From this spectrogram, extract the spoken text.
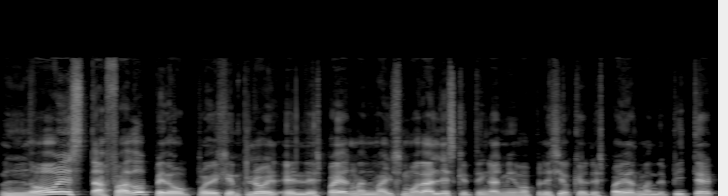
No estafado, pero por ejemplo, el, Spider-Man Miles Morales que tenga el mismo precio que el Spider-Man de Peter,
